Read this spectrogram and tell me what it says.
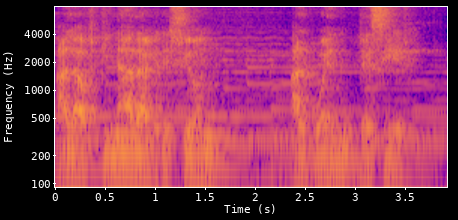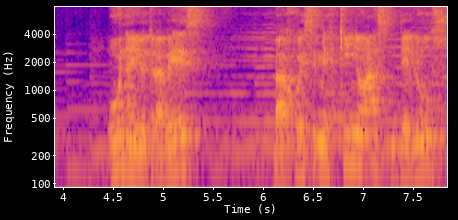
a la obstinada agresión al buen decir. Una y otra vez, bajo ese mezquino haz de luz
